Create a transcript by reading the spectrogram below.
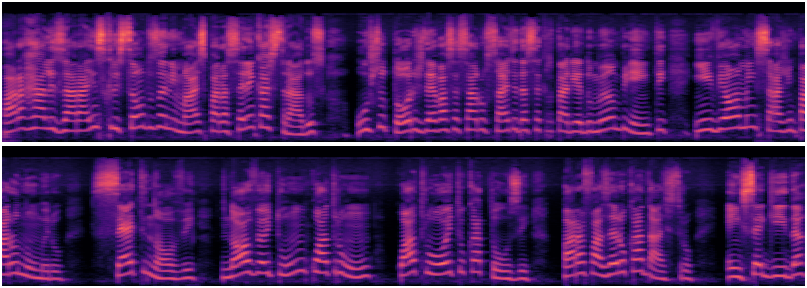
Para realizar a inscrição dos animais para serem castrados, os tutores devem acessar o site da Secretaria do Meio Ambiente e enviar uma mensagem para o número 79981414814 para fazer o cadastro. Em seguida,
